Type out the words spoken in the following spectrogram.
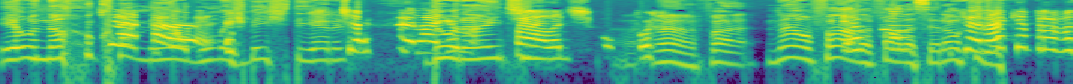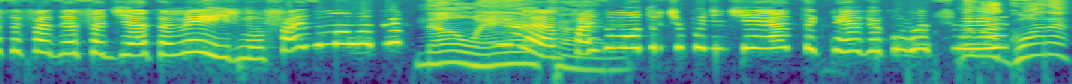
eu não comer algumas besteiras será durante. que... Fala, desculpa. Ah, fa- Não, fala, Eu fala, será o Será quê? que é pra você fazer essa dieta mesmo? Faz uma outra, Não é, cara. faz um outro tipo de dieta que tem a ver com você. Não, agora,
